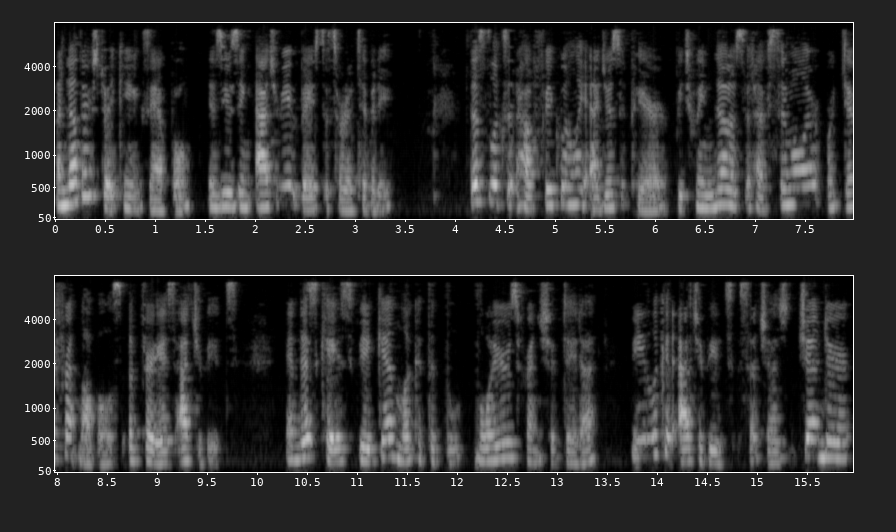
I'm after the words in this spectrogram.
Another striking example is using attribute-based assortativity. This looks at how frequently edges appear between nodes that have similar or different levels of various attributes. In this case, we again look at the lawyer's friendship data. We look at attributes such as gender,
